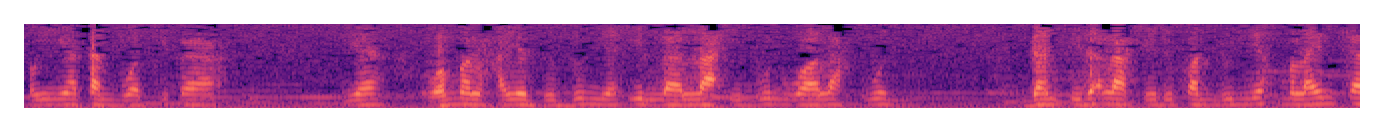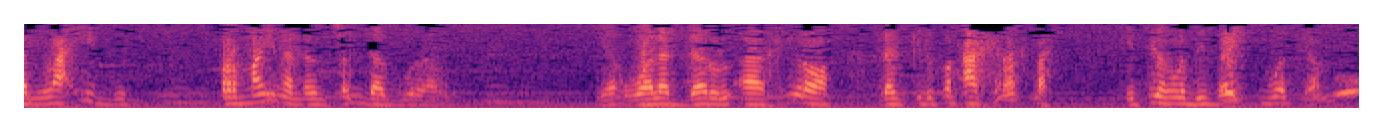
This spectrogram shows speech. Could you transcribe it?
pengingatan buat kita ya wa mal hayatud dunya illa laibun wa lahwun dan tidaklah kehidupan dunia melainkan laibun permainan dan senda gurau. Ya walad darul akhirah. Dan kehidupan akhirat lah itu yang lebih baik buat kamu.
